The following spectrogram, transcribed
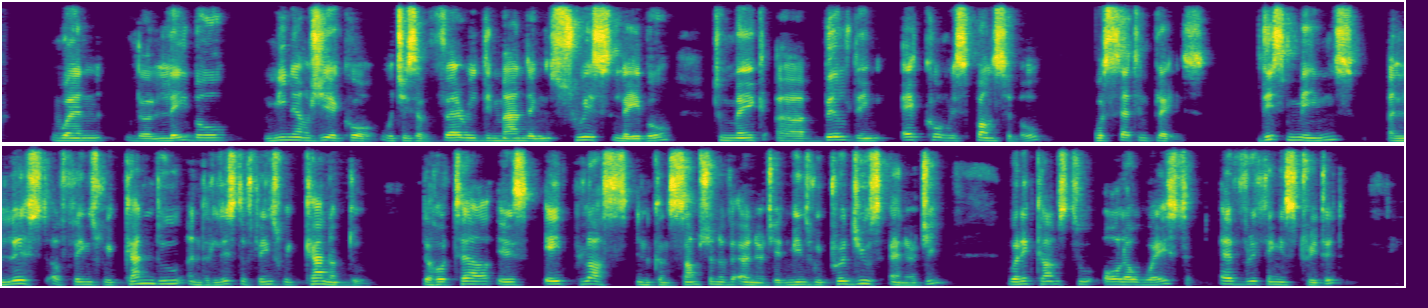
when the label Minergie Eco, which is a very demanding Swiss label to make a building eco responsible, was set in place. This means a list of things we can do and a list of things we cannot do. The hotel is A plus in consumption of energy. It means we produce energy. When it comes to all our waste, everything is treated.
